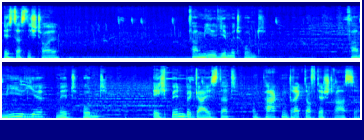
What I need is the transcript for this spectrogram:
Ist das nicht toll? Familie mit Hund. Familie mit Hund. Ich bin begeistert und parken direkt auf der Straße.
